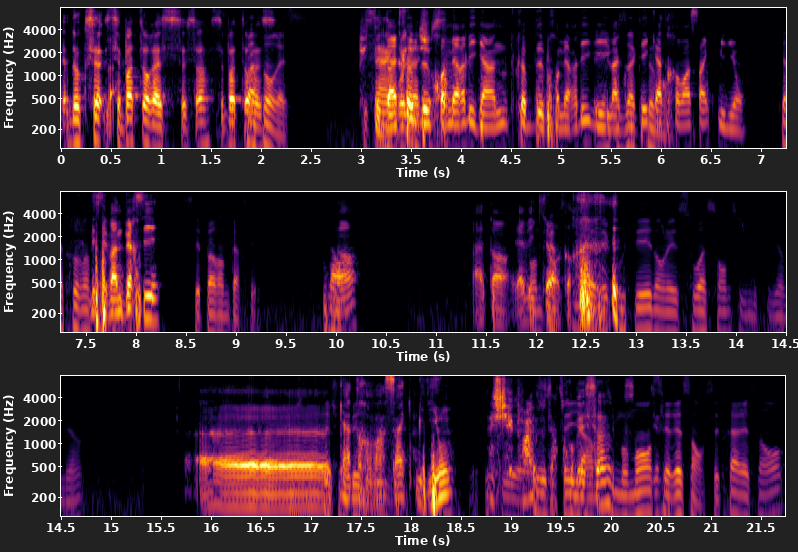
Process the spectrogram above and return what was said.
Et Donc, c'est pas Torres, c'est ça? C'est pas Torres. Pas Torres. C'est d'un club de première ligue à un autre club de première ligue et il a coûté Exactement. 85 millions. 85. Mais c'est Van Persie C'est pas Van Persie. Non. Non Attends, il y avait Van qui Persie encore avait coûté dans les 60 si je me souviens bien. Euh. Peut-être une 85 millions Mais Je sais pas, euh, vous avez retrouvé ça petit moment, C'est- c'est récent, c'est très récent.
